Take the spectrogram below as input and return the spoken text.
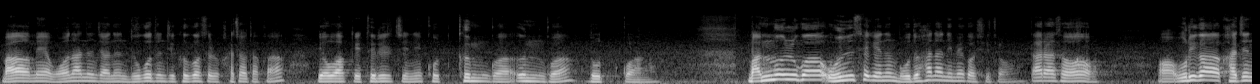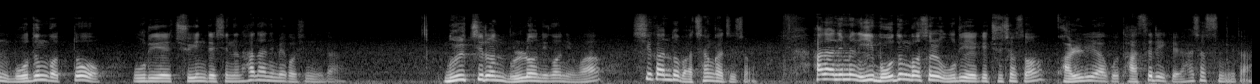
마음에 원하는 자는 누구든지 그것을 가져다가 여호와께 드릴지니 곧 금과 은과 놋과 만물과 온 세계는 모두 하나님의 것이죠. 따라서 어, 우리가 가진 모든 것도 우리의 주인 되시는 하나님의 것입니다. 물질은 물론이거니와 시간도 마찬가지죠. 하나님은 이 모든 것을 우리에게 주셔서 관리하고 다스리게 하셨습니다.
